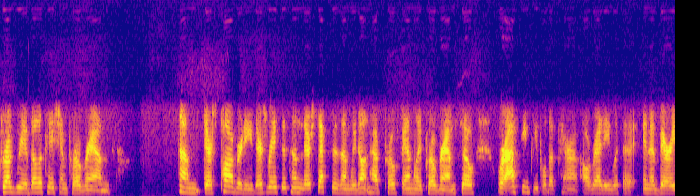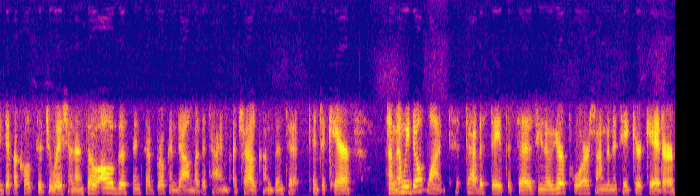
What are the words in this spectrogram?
drug rehabilitation programs. Um, there's poverty, there's racism, there's sexism. We don't have pro-family programs. So we're asking people to parent already with a in a very difficult situation. And so all of those things have broken down by the time a child comes into into care. Um, and we don't want to have a state that says, you know, you're poor, so I'm going to take your kid, or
